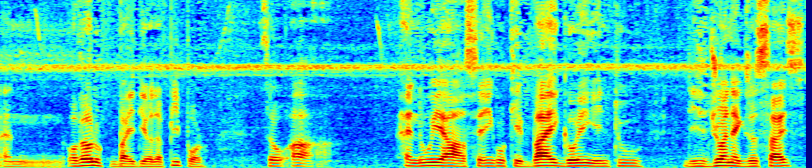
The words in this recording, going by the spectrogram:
and overlooked by the other people. So, uh, and we are saying, okay, by going into this joint exercise,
